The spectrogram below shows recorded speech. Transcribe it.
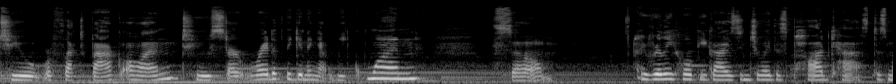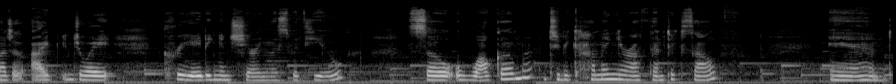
to reflect back on, to start right at the beginning at week one. So I really hope you guys enjoy this podcast as much as I enjoy creating and sharing this with you. So, welcome to becoming your authentic self, and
